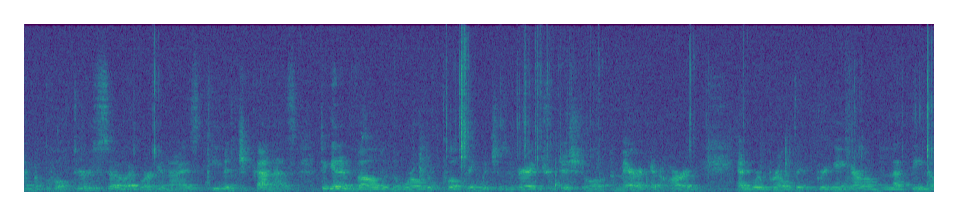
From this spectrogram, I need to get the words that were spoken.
I'm a quilter, so I've organized even Chicanas to get involved in the world of quilting, which is a very traditional American art. And we're bringing our own Latino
